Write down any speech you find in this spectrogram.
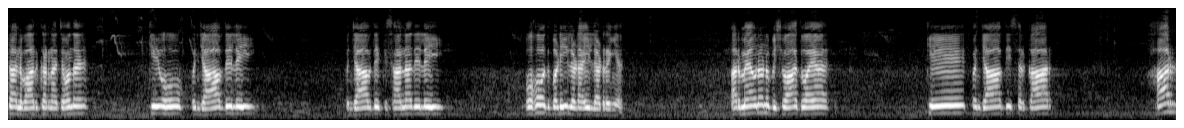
ਧੰਨਵਾਦ ਕਰਨਾ ਚਾਹੁੰਦਾ ਕਿ ਉਹ ਪੰਜਾਬ ਦੇ ਲਈ ਪੰਜਾਬ ਦੇ ਕਿਸਾਨਾਂ ਦੇ ਲਈ ਬਹੁਤ ਬੜੀ ਲੜਾਈ ਲੜ ਰਹੀਆਂ। ਔਰ ਮੈਂ ਉਹਨਾਂ ਨੂੰ ਵਿਸ਼ਵਾਸ ਦਵਾਇਆ ਕਿ ਪੰਜਾਬ ਦੀ ਸਰਕਾਰ ਹਰ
